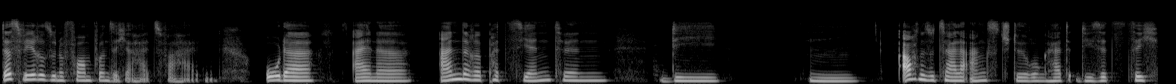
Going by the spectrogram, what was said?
Das wäre so eine Form von Sicherheitsverhalten. Oder eine andere Patientin, die mh, hm, auch eine soziale Angststörung hat, die setzt sich,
